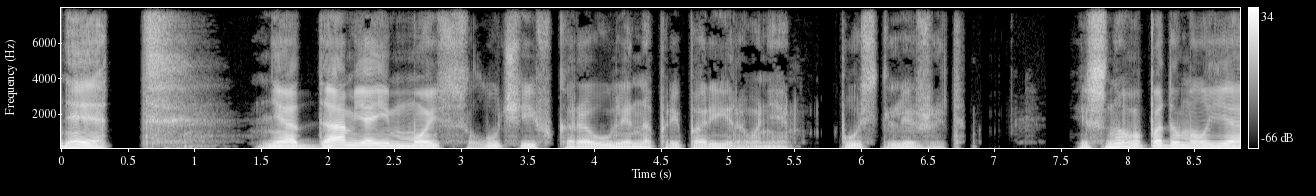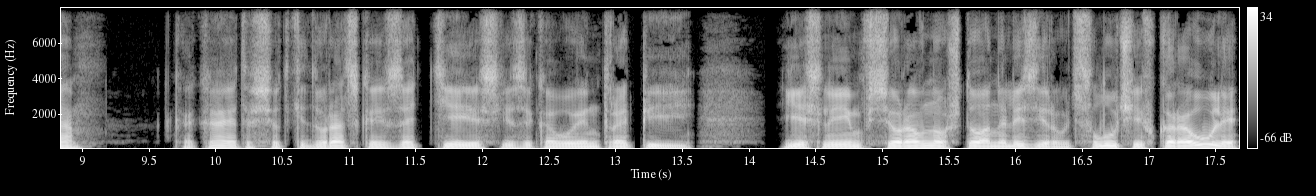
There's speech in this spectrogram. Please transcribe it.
Нет, не отдам я им мой случай в карауле на препарирование. Пусть лежит. И снова подумал я, какая это все-таки дурацкая затея с языковой энтропией, если им все равно, что анализировать, случай в карауле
